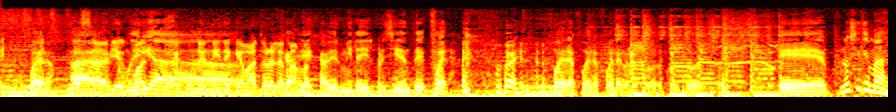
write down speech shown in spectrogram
Eh, Bueno, no, no ah, sabe bien, como Juancito. diría Es una nena que abandona a la Ja- mamá. eh, Javier Milei, el presidente, fuera. Bueno. Fuera, fuera, fuera con todo, con todo eso. Eh, no sé qué más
